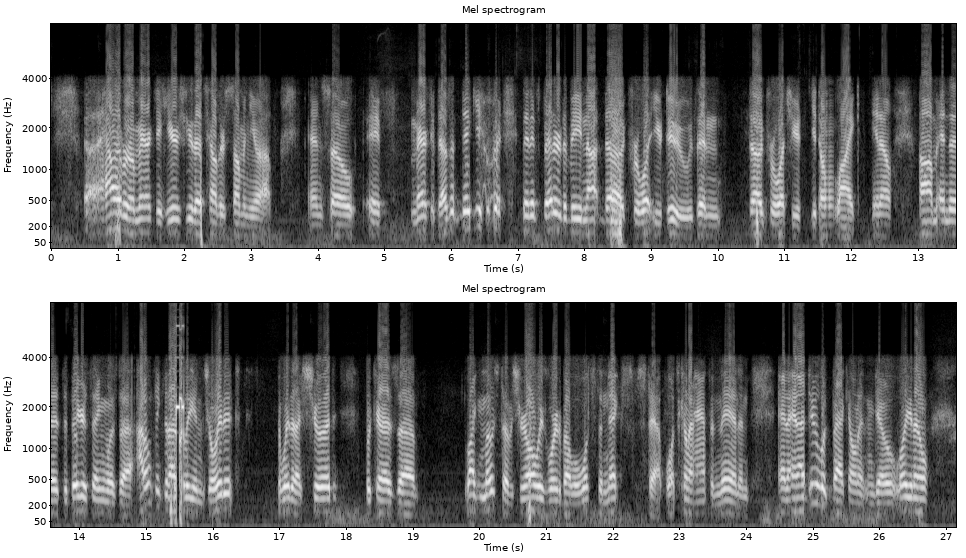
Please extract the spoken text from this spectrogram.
uh, however America hears you, that's how they're summing you up. And so if America doesn't dig you, then it's better to be not dug for what you do than dug for what you you don't like, you know. Um, and the the bigger thing was uh, I don't think that I really enjoyed it the way that I should because uh, like most of us, you're always worried about well, what's the next step? What's going to happen then? And and and I do look back on it and go, well, you know,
